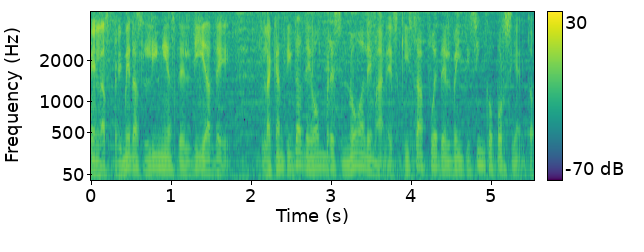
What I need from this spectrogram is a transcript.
En las primeras líneas del día D, la cantidad de hombres no alemanes quizá fue del 25%.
